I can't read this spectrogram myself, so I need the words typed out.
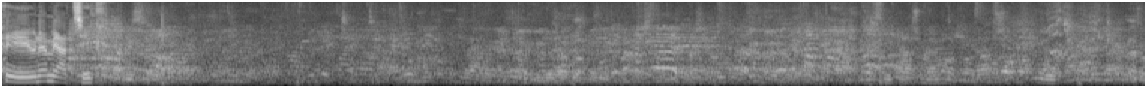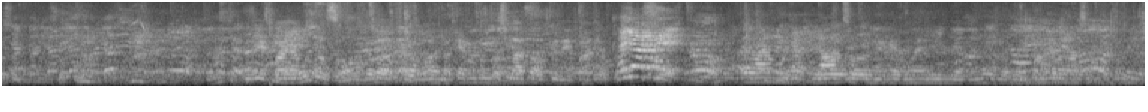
Hé, ő nem játszik. Igazából a jó pályás Megszítás már van. Jó Ez az, hogy sok Középpályán kerülni, azt látta a középpályán. Elám, hogy játszott nekem, mert mindegy, nem játszott, is.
